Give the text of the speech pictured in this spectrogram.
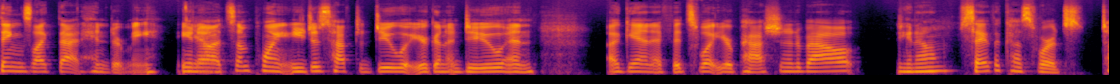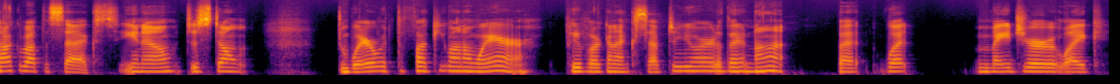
things like that hinder me. You know, at some point you just have to do what you're gonna do. And again, if it's what you're passionate about, you know, say the cuss words, talk about the sex, you know, just don't wear what the fuck you want to wear. People are gonna accept you or they're not. But what major like,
